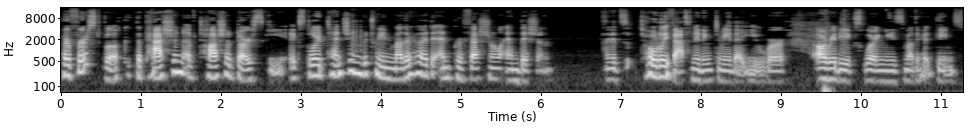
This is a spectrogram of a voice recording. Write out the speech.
Her first book, The Passion of Tasha Darsky, explored tension between motherhood and professional ambition. And it's totally fascinating to me that you were already exploring these motherhood themes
